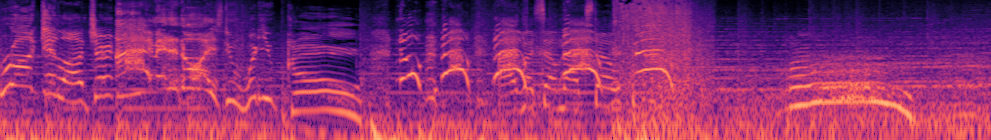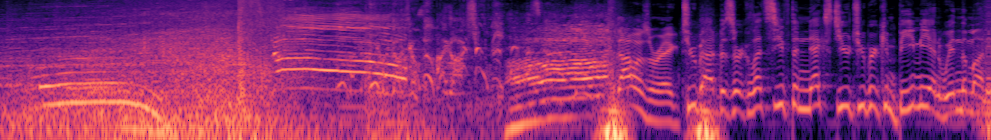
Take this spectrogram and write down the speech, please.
rocket launcher! I made a noise! Dude, where do you go? No, no, no! I have myself maxed no, out. No! I got you. That was rigged. Too bad, Berserk. Let's see if the next YouTuber can beat me and win the money.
